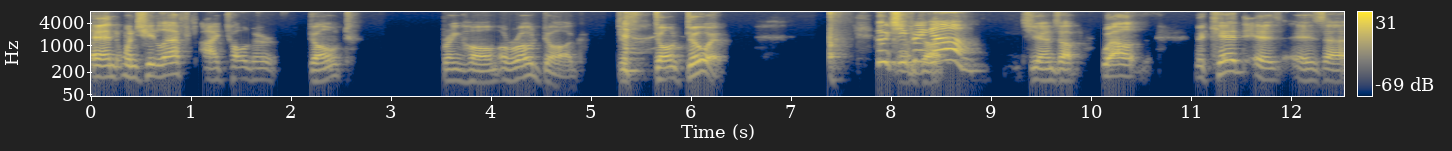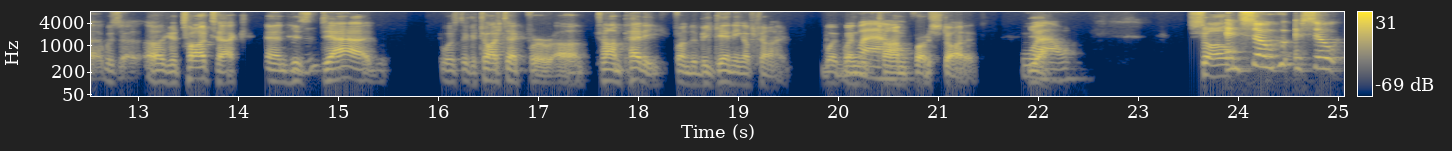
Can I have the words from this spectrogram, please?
And when she left, I told her, "Don't bring home a road dog. Just don't do it." Who'd she And, bring uh, home? she ends up well the kid is is uh was a, a guitar tech and his Mhm. dad was the guitar tech for uh tom petty from the beginning of time when, when Wow. tom first started yeah. Wow. so And so, who, so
